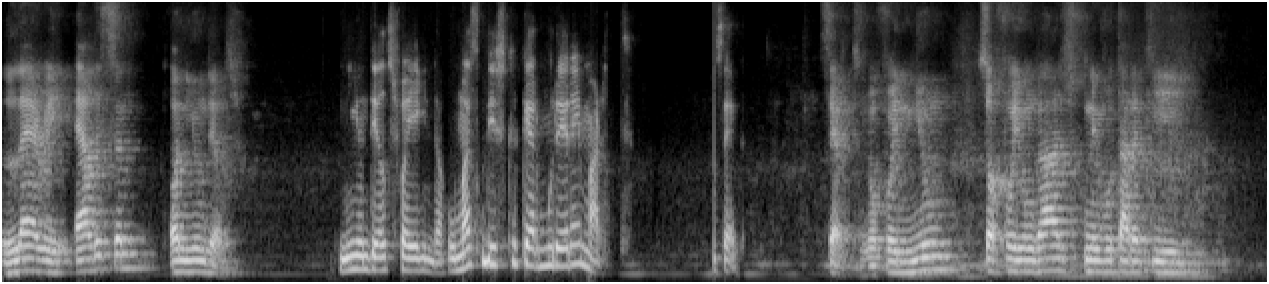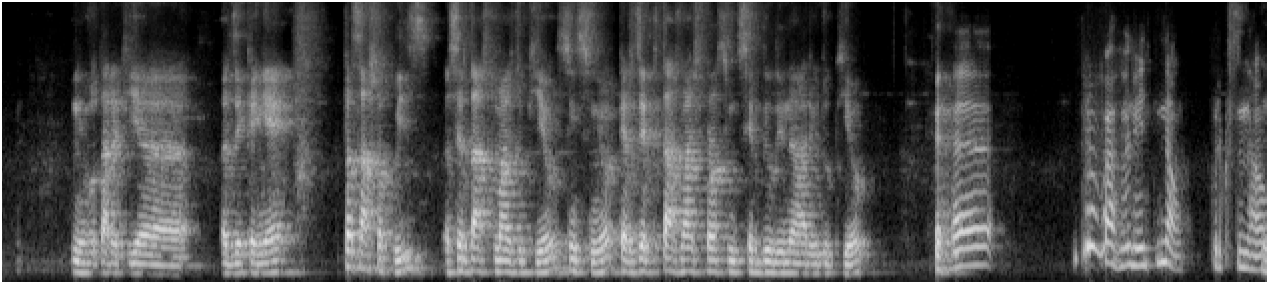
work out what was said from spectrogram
Larry Ellison ou nenhum deles? Nenhum deles foi ainda. O Musk diz que quer morrer em Marte. Consegue. Certo, não foi nenhum, só foi um gajo que nem vou estar aqui nem vou estar aqui a, a dizer quem é. Passaste ao quiz, acertaste mais do que eu, sim senhor. Quer dizer que estás mais próximo de ser bilionário do que eu? Uh, provavelmente não, porque senão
